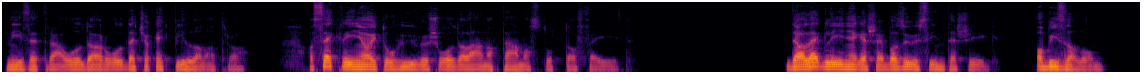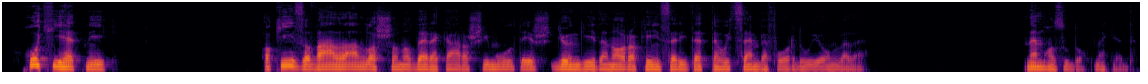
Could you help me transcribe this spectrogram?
Nézett rá oldalról, de csak egy pillanatra. A szekrényajtó hűvös oldalának támasztotta a fejét. De a leglényegesebb az őszinteség, a bizalom. Hogy hihetnék, a kéz a vállán lassan a derekára simult, és gyöngéden arra kényszerítette, hogy szembeforduljon vele. Nem hazudok neked.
